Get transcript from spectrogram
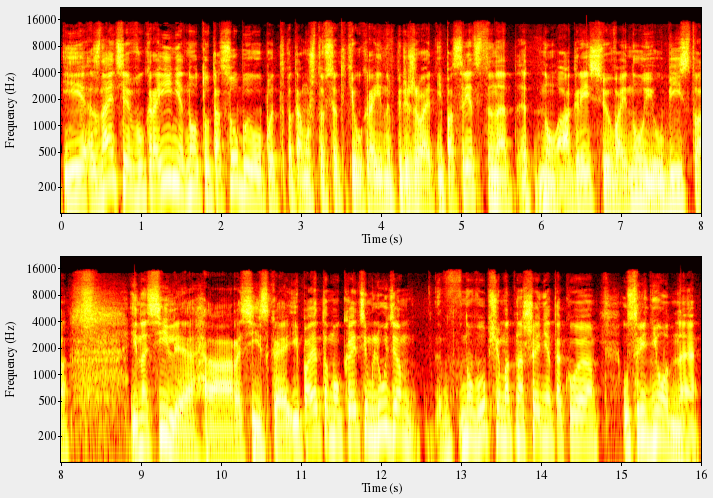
И знаете, в Украине, ну, тут особый опыт, потому что все-таки Украина переживает непосредственно э, ну, агрессию, войну и убийство и насилие а, российское. И поэтому к этим людям, ну, в общем, отношение такое усредненное.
